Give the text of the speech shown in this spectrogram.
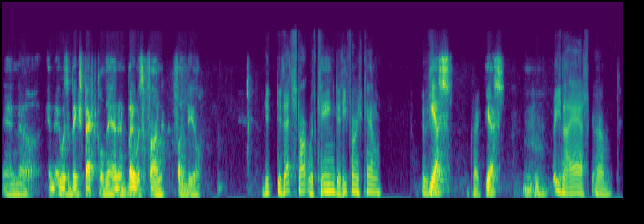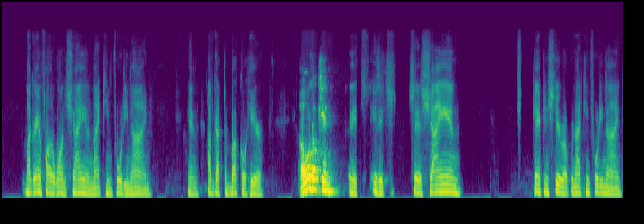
and uh, and it was a big spectacle then. And but it was a fun, fun deal. Did did that start with King? Did he furnish cattle? Yes. Okay. Yes. Mm-hmm. The reason I ask, um, my grandfather won Cheyenne in 1949, and I've got the buckle here. Oh, no kidding. And it's it, it says Cheyenne Champion Steer Roper 1949,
